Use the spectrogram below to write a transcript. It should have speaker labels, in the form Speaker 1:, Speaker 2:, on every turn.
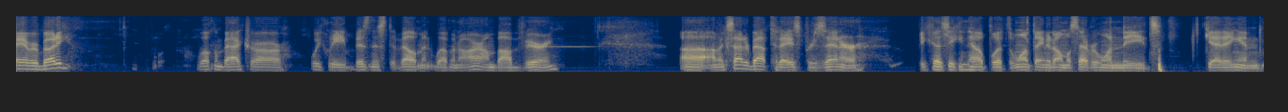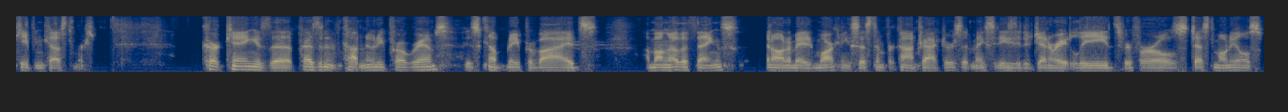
Speaker 1: Hey everybody, welcome back to our weekly business development webinar. I'm Bob Veering. Uh, I'm excited about today's presenter because he can help with the one thing that almost everyone needs, getting and keeping customers. Kirk King is the president of Continuity Programs. His company provides, among other things, an automated marketing system for contractors that makes it easy to generate leads, referrals, testimonials.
